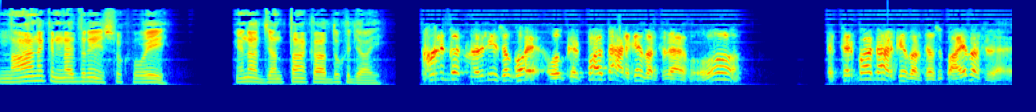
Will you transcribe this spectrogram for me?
ਨਾਨਕ ਨਦਰੇ ਸੁਖ ਹੋਏ ਇਹਨਾਂ ਜਨਤਾ ਕਾ ਦੁਖ ਜਾਏ। ਨਾਨਕ ਨਦਰੀ ਸੁਖ ਹੋਏ ਉਹ ਕਿਰਪਾ ਧਾਰ ਕੇ ਵਰਸਦਾ ਹੋ ਤੇ ਕਿਰਪਾ ਧਾਰ ਕੇ ਵਰਸਦਾ ਸੁਪਾਏ ਵਰਸਦਾ ਹੈ।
